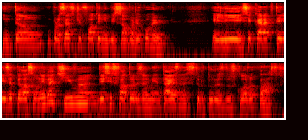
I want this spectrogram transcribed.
então o processo de fotoinibição pode ocorrer. Ele se caracteriza pela ação negativa desses fatores ambientais nas estruturas dos cloroplastos.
